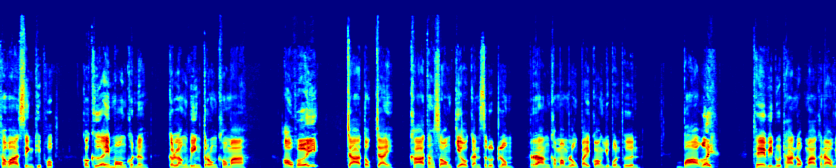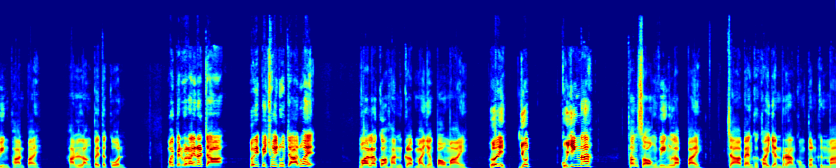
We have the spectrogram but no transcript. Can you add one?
ทว่าสิ่งที่พบก็คือไอ้โม่งคนหนึ่งกำลังวิ่งตรงเข้ามา เอาเฮ้ยจ่าตกใจ ขาทั้งสองเกี่ยวกันสะดุดล้ม ร่างขมำลงไปกองอยู่บนพื้น บ้าเอ้ย เทวินอุทานออกมาขณะวิ่งผ่านไป หันหลังไปตะโกน ไม่เป็นไรนะจ้าเฮ้ย ไปช่วยดูจ้าด้วย ว่าแล้วก็หันกลับมายังเป้าหมาย เฮ้ย หยุด กูยิงนะ ทั้งสองวิ่งลับไปจ่าแบงค์ค่อยๆยันร่างของตนขึ้นมา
